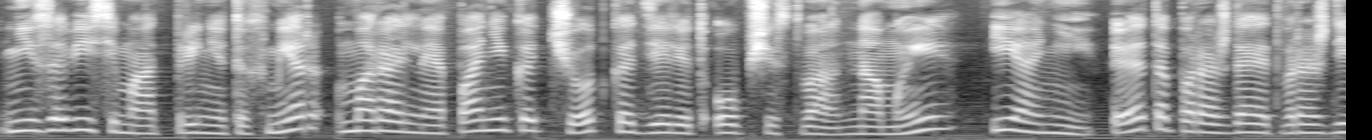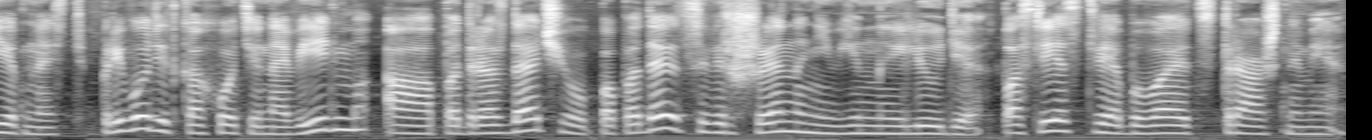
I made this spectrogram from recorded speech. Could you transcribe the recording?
Независимо от принятых мер, моральная паника четко делит общество на «мы» и «они». Это порождает враждебность, приводит к охоте на ведьм, а под раздачу попадают совершенно невинные люди. Последствия бывают страшными.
